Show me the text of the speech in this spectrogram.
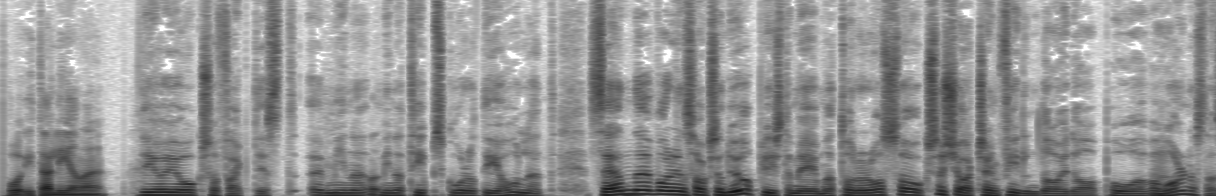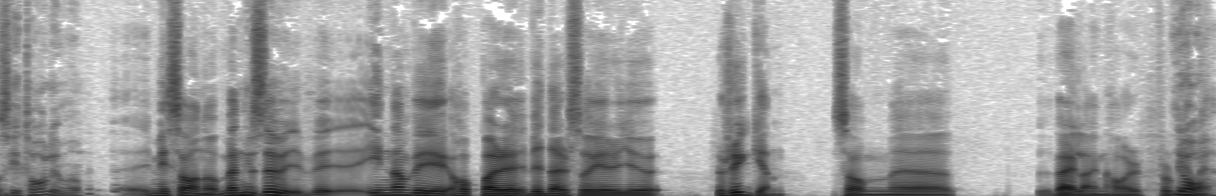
på italienaren. Det gör jag också faktiskt. Mina, mina tips går åt det hållet. Sen eh, var det en sak som du upplyste mig om att Toro Rosso har också kört en filmdag idag på, vad mm. var det någonstans, Italien va? Misano. Men Misano. du, innan vi hoppar vidare så är det ju ryggen som eh, Verline har problem ja, med.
